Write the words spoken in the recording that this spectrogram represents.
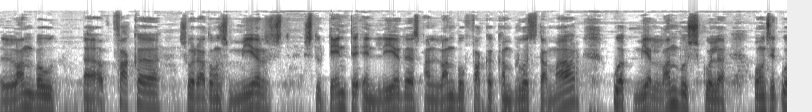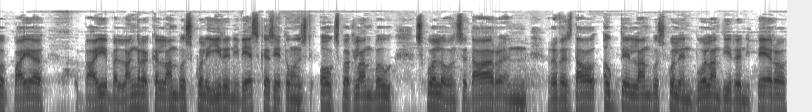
landbou uh vakke sodat ons meer studente en leerders aan landbouvakke kan blootstel maar ook meer landbouskole. Ons het ook baie baie belangrike landbouskole. Hier in die Weskus het ons Oxburg landbou skole ons het daar in Riversdal ook die landbouskool en Boland hier in die Parel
